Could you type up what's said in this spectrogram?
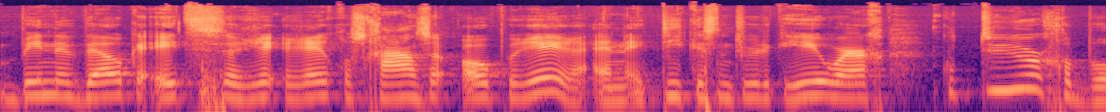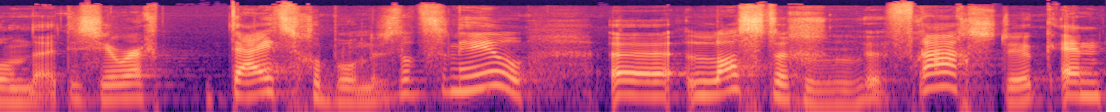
binnen welke ethische re regels gaan ze opereren? En ethiek is natuurlijk heel erg cultuurgebonden. Het is heel erg tijdsgebonden. Dus dat is een heel uh, lastig uh, vraagstuk. En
